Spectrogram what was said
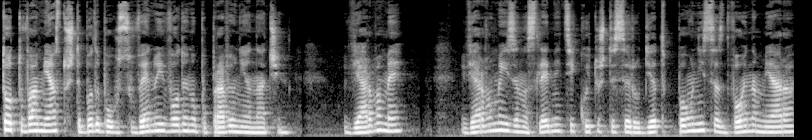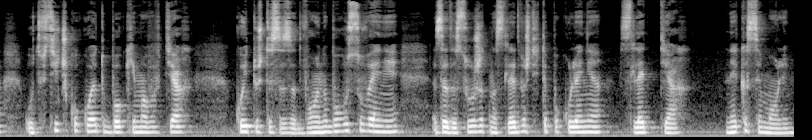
то това място ще бъде благословено и водено по правилния начин. Вярваме, вярваме и за наследници, които ще се родят пълни с двойна мяра от всичко, което Бог има в тях, които ще са за двойно благословение, за да служат на следващите поколения след тях. Нека се молим.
